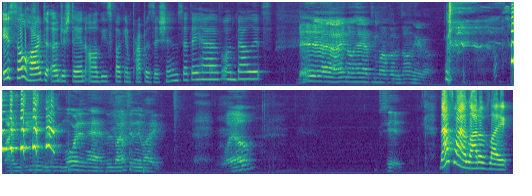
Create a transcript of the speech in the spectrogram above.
it's so hard to understand all these fucking propositions that they have on ballots. Yeah, I ain't know half these motherfuckers on here though. like these more than half. It's like I'm sitting there like, well, shit. That's why a lot of like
